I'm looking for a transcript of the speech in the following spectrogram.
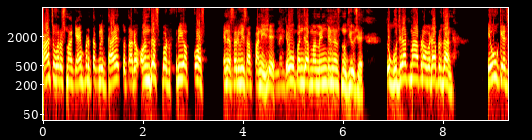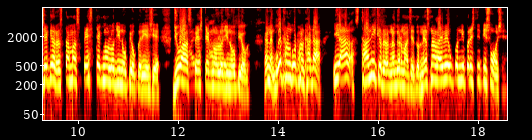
પાંચ વર્ષમાં ક્યાંય પણ તકલીફ થાય તો તારે on the spot free of cost એને સર્વિસ આપવાની છે. એવું પંજાબમાં મેન્ટેનન્સનું થયું છે. તો ગુજરાતમાં આપણા વડાપ્રધાન એવું કે છે કે રસ્તામાં સ્પેસ ટેકનોલોજીનો ઉપયોગ કરીએ છીએ. જુઓ આ સ્પેસ ટેકનોલોજીનો ઉપયોગ. હે ને? ગોઠણ ગોઠણ ખાડા. એ આ સ્થાનિક નગરમાં છે. તો નેશનલ હાઈવે ઉપરની પરિસ્થિતિ શું હશે?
